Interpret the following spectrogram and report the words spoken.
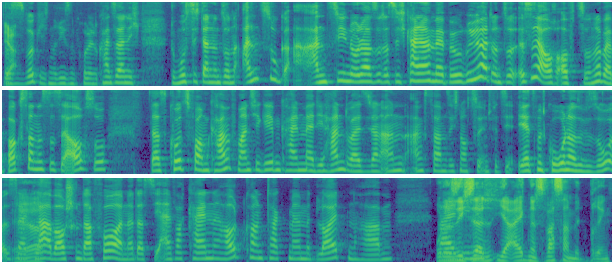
Das ja. ist wirklich ein Riesenproblem. Du kannst ja nicht, du musst dich dann in so einen Anzug anziehen oder so, dass sich keiner mehr berührt und so. Ist ja auch oft so, ne? Bei Boxern ist es ja auch so, dass kurz vorm Kampf manche geben keinen mehr die Hand, weil sie dann an, Angst haben, sich noch zu infizieren. Jetzt mit Corona sowieso, ist ja, ja klar, aber auch schon davor, ne? Dass sie einfach keinen Hautkontakt mehr mit Leuten haben. Oder sich nicht, ihr eigenes Wasser mitbringen.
